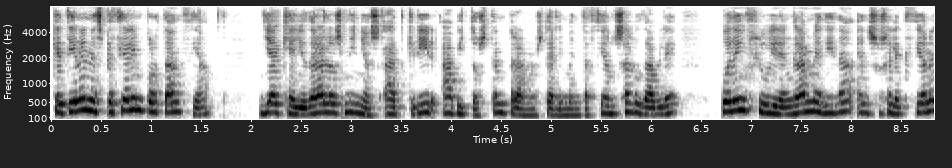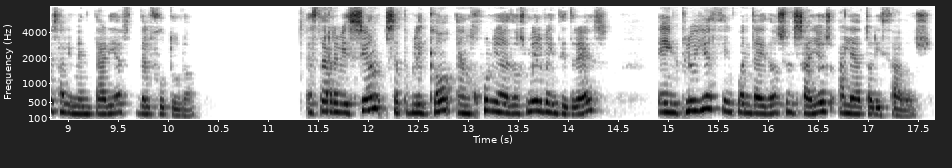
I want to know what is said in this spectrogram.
que tienen especial importancia ya que ayudar a los niños a adquirir hábitos tempranos de alimentación saludable puede influir en gran medida en sus elecciones alimentarias del futuro. Esta revisión se publicó en junio de 2023 e incluye 52 ensayos aleatorizados.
